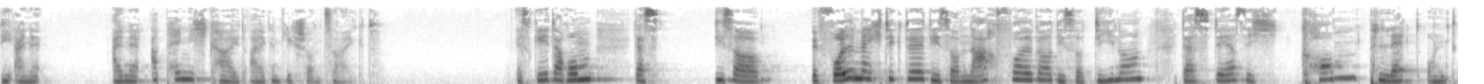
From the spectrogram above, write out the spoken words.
die eine, eine Abhängigkeit eigentlich schon zeigt. Es geht darum, dass dieser Bevollmächtigte, dieser Nachfolger, dieser Diener, dass der sich komplett und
